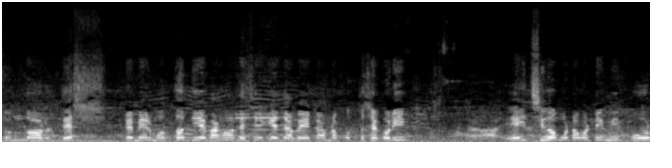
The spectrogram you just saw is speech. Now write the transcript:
সুন্দর সুন্দর দেশপ্রেমের মধ্য দিয়ে বাংলাদেশে এগিয়ে যাবে, এটা আমরা প্রত্যাশা করি। এই ছিল মোটামুটি মিরপুর।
